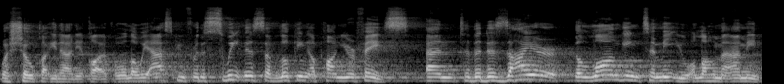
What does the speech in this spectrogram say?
wa shawqa ila liqa'ik. Allah, we ask you for the sweetness of looking upon your face and to the desire, the longing to meet you. Allahumma ameen.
